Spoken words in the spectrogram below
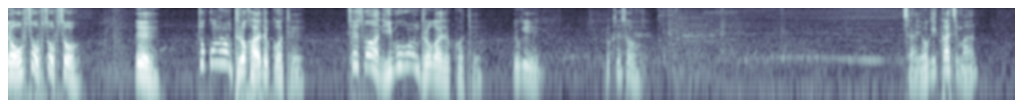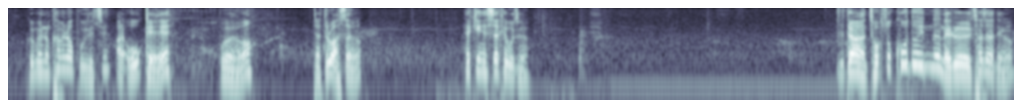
야 없어 없어 없어. 예. 조금은 들어가야 될 것 같아. 최소한 이 부분은 들어가야 될 것 같아. 여기 이렇게 해서. 자 여기까지만. 그러면은 카메라가 보이겠지? 아 오케이. 보여요. 자 들어왔어요. 해킹을 시작해보죠. 일단 접속 코드 있는 애를 찾아야 돼요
